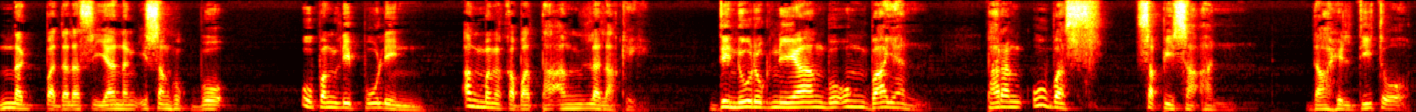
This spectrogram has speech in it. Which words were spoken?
Nagpadala siya ng isang hukbo upang lipulin ang mga kabataang lalaki. Dinurog niya ang buong bayan, parang ubas sa pisaan. Dahil dito,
